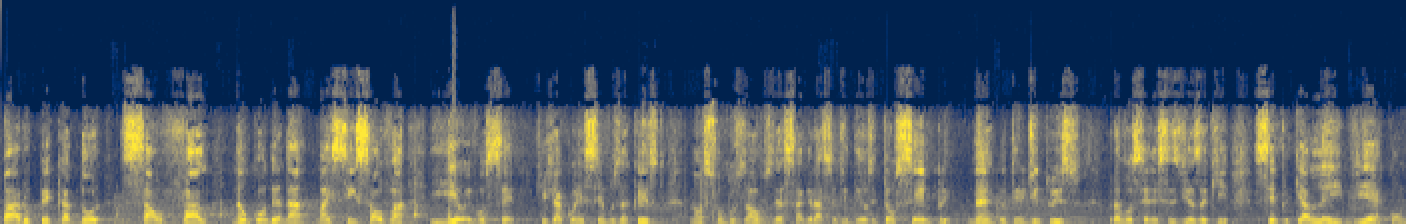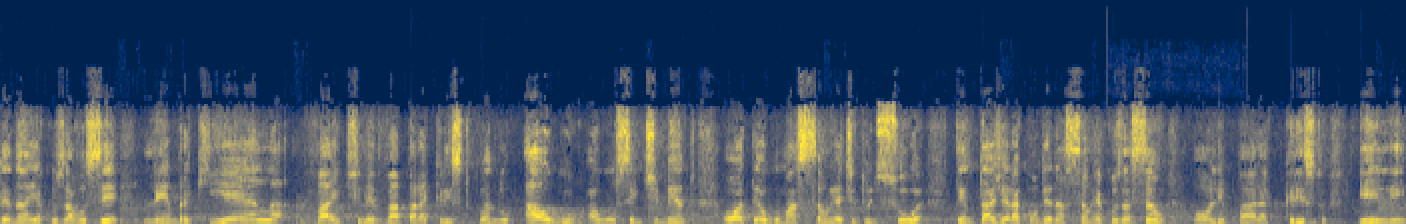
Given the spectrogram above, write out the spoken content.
para o pecador, salvá-lo, não condenar, mas sim salvar. E eu e você, que já conhecemos a Cristo, nós somos alvos dessa graça de Deus. Então sempre, né? Eu tenho dito isso para você nesses dias aqui. Sempre que a lei vier condenar e acusar você, lembra que ela vai te levar para Cristo. Quando algo, algum sentimento ou até alguma ação e atitude sua tentar gerar condenação e acusação, olhe para Cristo. Ele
